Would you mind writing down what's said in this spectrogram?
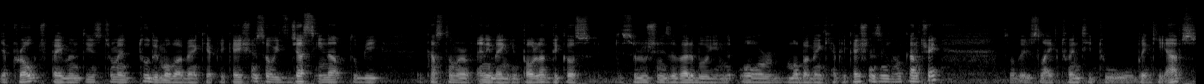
approach, payment instrument to the mobile bank application. So it's just enough to be a customer of any bank in Poland because the solution is available in all mobile bank applications in our country. So there's like 22 banking apps.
